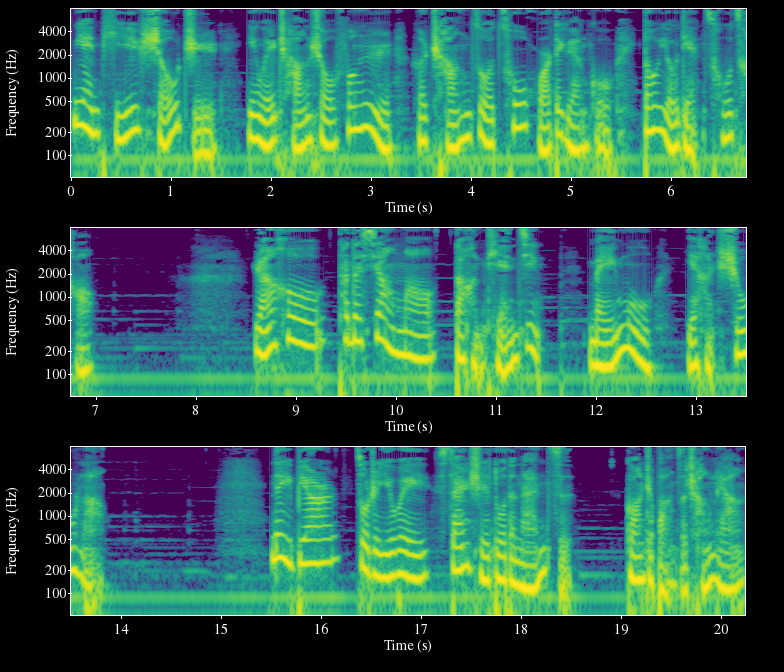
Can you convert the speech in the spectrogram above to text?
面皮手指因为长寿风日和常做粗活的缘故，都有点粗糙。然后他的相貌倒很恬静，眉目也很疏朗。那边坐着一位三十多的男子，光着膀子乘凉，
